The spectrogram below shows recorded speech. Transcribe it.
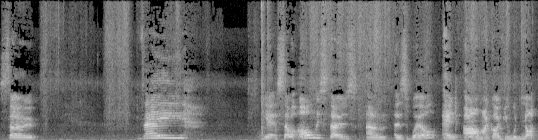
So they, yeah, so I'll list those um, as well. And oh my God, you would not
